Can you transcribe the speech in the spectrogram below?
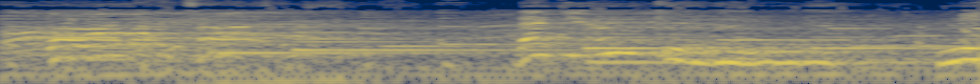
for the times that you've given me.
